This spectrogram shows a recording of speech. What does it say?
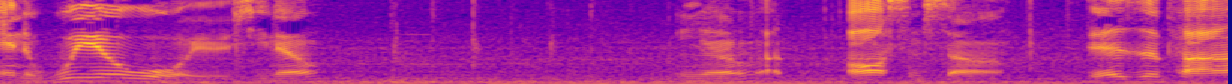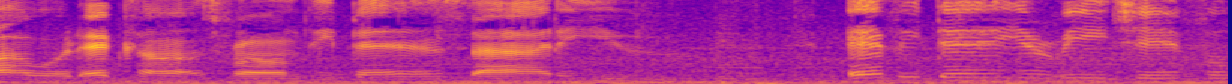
and the Wheel Warriors, you know? You know, awesome song. There's a power that comes from deep inside of you. Every day you're reaching for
